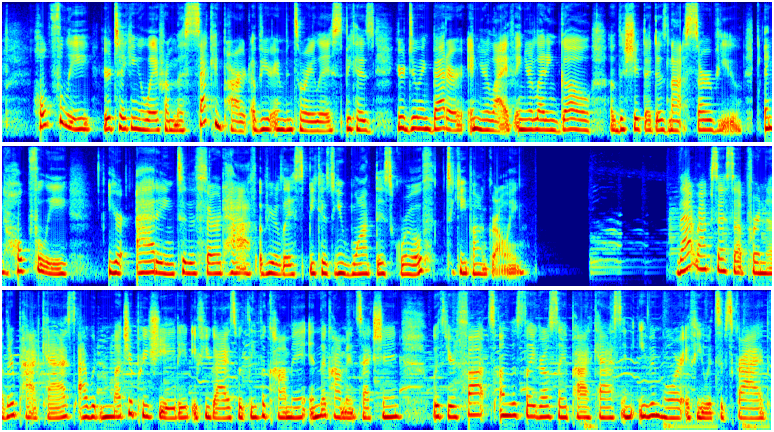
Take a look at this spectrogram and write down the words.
Hopefully, you're taking away from the second part of your inventory list because you're doing better in your life and you're letting go of the shit that does not serve you. And hopefully, you're adding to the third half of your list because you want this growth to keep on growing. That wraps us up for another podcast. I would much appreciate it if you guys would leave a comment in the comment section with your thoughts on the Slay Girl Slay podcast, and even more if you would subscribe.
